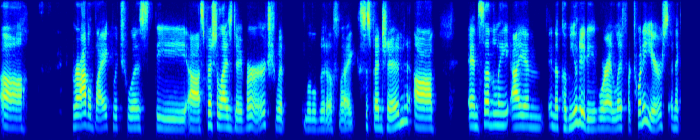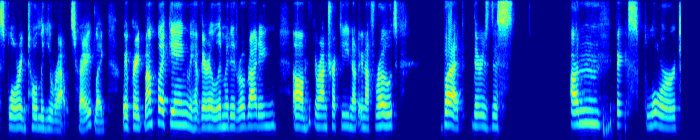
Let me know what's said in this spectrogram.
uh, gravel bike, which was the uh, Specialized Diverge with a little bit of like suspension. Uh, and suddenly I am in a community where I lived for 20 years and exploring totally new routes, right? Like we have great mountain biking, we have very limited road riding um, around Truckee, not enough roads. But there is this unexplored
